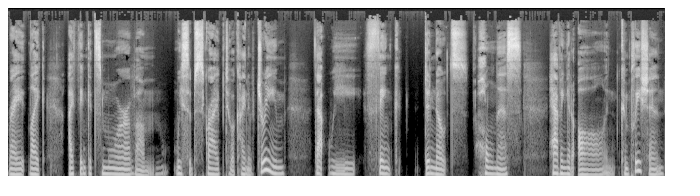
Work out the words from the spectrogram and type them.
right? Like I think it's more of um we subscribe to a kind of dream that we think denotes wholeness having it all and completion,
